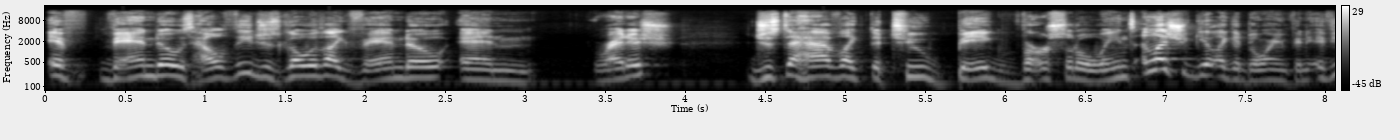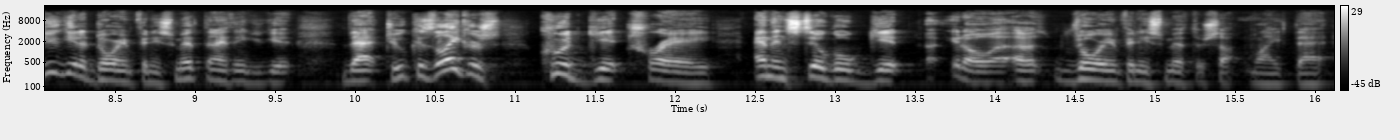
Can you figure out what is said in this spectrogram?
if Vando's healthy, just go with like Vando and Reddish just to have like the two big versatile wings, unless you get like a Dorian Finney. If you get a Dorian Finney Smith, then I think you get that too. Because the Lakers could get Trae and then still go get uh, you know a, Dorian Finney Smith or something like that,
